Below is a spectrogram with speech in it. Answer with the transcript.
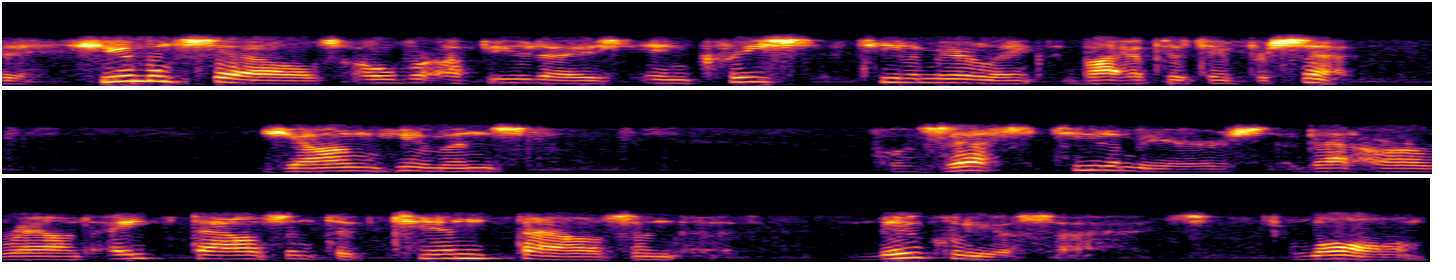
the human cells over a few days increase telomere length by up to 10%. Young humans possess telomeres that are around 8,000 to 10,000 nucleosides long,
